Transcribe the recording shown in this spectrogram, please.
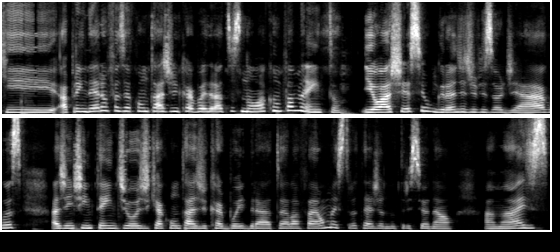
que aprenderam a fazer contagem de carboidratos no acampamento. E eu acho esse um grande divisor de águas. A gente entende hoje que a contagem de carboidrato ela é uma estratégia nutricional a mais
